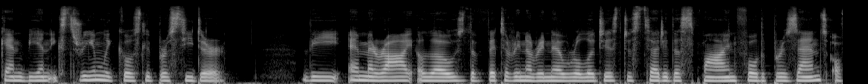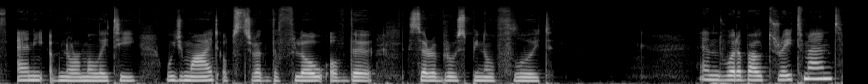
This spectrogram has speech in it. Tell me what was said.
can be an extremely costly procedure. The MRI allows the veterinary neurologist to study the spine for the presence of any abnormality which might obstruct the flow of the cerebrospinal fluid. And what about treatment?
